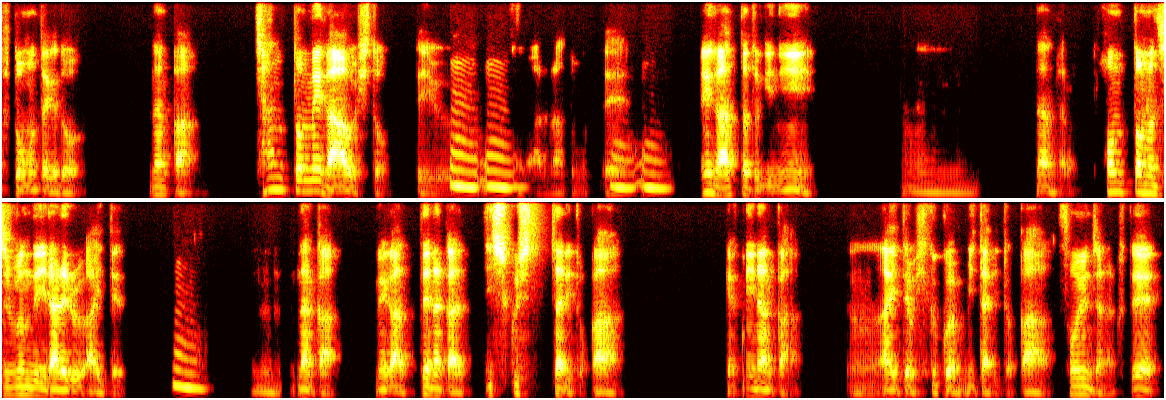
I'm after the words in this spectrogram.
ふと思ったけど、なんか、ちゃんと目が合う人っていううのがあるなと思って、うんうん。目が合った時に、うん、なんだろう、本当の自分でいられる相手。うん。うん、なんか、目があって、なんか、萎縮したりとか、逆になんか、うん、相手を低く見たりとか、そういうんじゃなくて、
